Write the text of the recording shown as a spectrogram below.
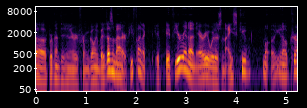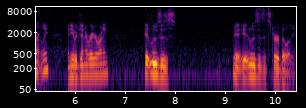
uh, prevent the generator from going. But it doesn't matter if you find a if, if you're in an area where there's an ice cube, you know, currently, and you have a generator running, it loses it loses its durability.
